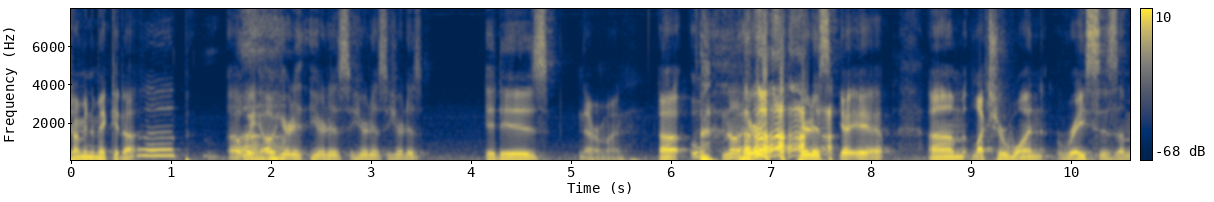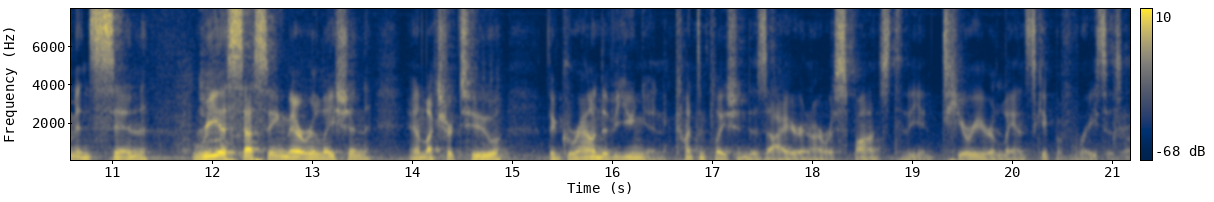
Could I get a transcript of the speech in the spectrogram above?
want me to make it up? Oh wait. Oh, here it is. Here it is. Here it is. Here it is. It is. Never mind. Uh, oh, no. Here, here it is. Yeah, yeah, yeah. Um, lecture one: racism and sin, reassessing their relation, and lecture two: the ground of union, contemplation, desire, and our response to the interior landscape of racism.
